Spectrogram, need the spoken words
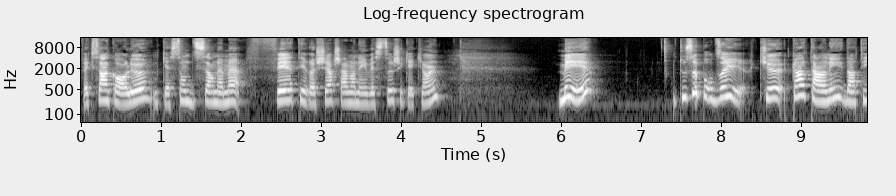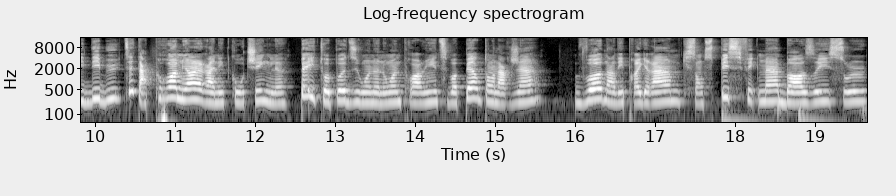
Fait que c'est encore là, une question de discernement. Fais tes recherches avant d'investir chez quelqu'un. Mais, tout ça pour dire que quand t'en es dans tes débuts, tu sais, ta première année de coaching, paye-toi pas du one-on-one pour rien, tu vas perdre ton argent. Va dans des programmes qui sont spécifiquement basés sur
